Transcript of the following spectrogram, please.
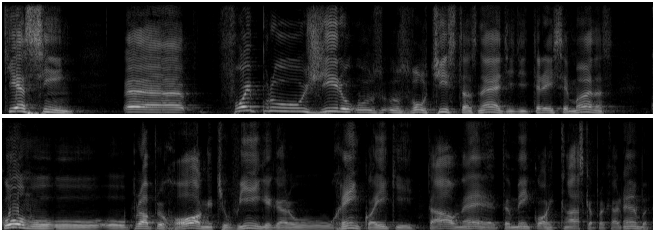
que é assim, é, foi para o giro, os, os, voltistas né, de, de três semanas, como o, o próprio Roglic, o Vingegaard, o Renko aí que tal, né, também corre clássica pra caramba,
